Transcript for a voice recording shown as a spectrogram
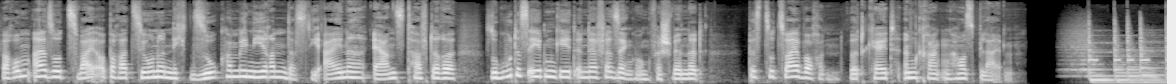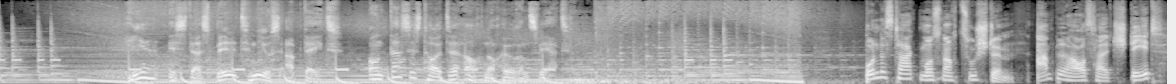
Warum also zwei Operationen nicht so kombinieren, dass die eine, ernsthaftere, so gut es eben geht, in der Versenkung verschwindet? Bis zu zwei Wochen wird Kate im Krankenhaus bleiben. Hier ist das Bild News Update. Und das ist heute auch noch hörenswert. Bundestag muss noch zustimmen. Ampelhaushalt steht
